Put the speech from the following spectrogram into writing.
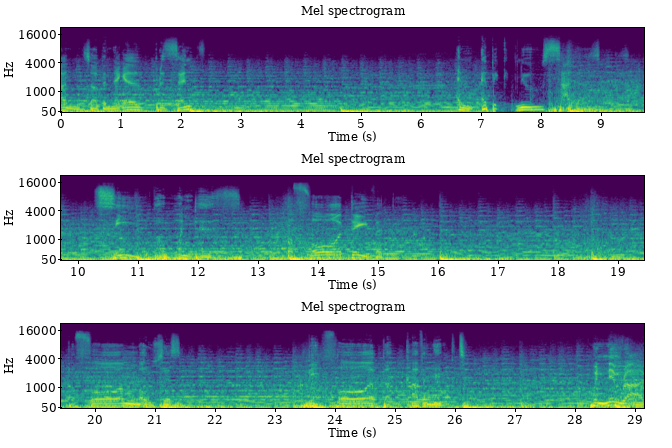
Legends of the Negev presents an epic new saga. See the wonders before David, before Moses, When Nimrod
